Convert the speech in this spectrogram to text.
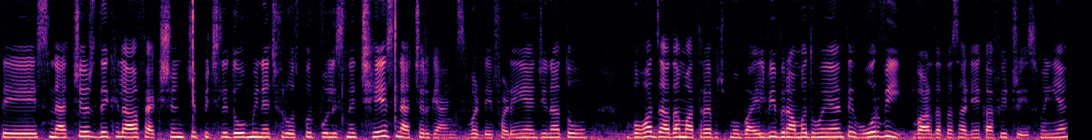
ਤੇ ਸਨੈਚਰਸ ਦੇ ਖਿਲਾਫ ਐਕਸ਼ਨ 'ਚ ਪਿਛਲੇ 2 ਮਹੀਨਿਆਂ 'ਚ ਫਿਰੋਜ਼ਪੁਰ ਪੁਲਿਸ ਨੇ 6 ਸਨੈਚਰ ਗੈਂਗਸ ਵੱਡੇ ਫੜੇ ਹੈ, ਜਿਨ੍ਹਾਂ ਤੋਂ ਬਹੁਤ ਜ਼ਿਆਦਾ ਮਾਤਰਾ ਵਿੱਚ ਮੋਬਾਈਲ ਵੀ ਬਰਾਮਦ ਹੋਏ ਹਨ ਤੇ ਹੋਰ ਵੀ ਵਾਰਦਾਤਾਂ ਸਾਡੀਆਂ ਕਾਫੀ ਟਰੇਸ ਹੋਈਆਂ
